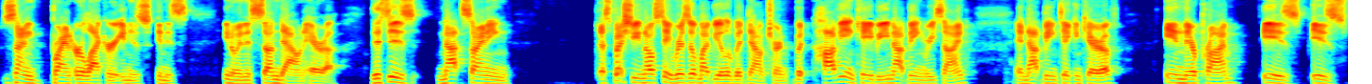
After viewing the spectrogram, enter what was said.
signing Brian Urlacher in his in his you know in his sundown era. This is not signing, especially. And I'll say Rizzo might be a little bit downturned, but Javi and KB not being re-signed and not being taken care of in their prime is is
